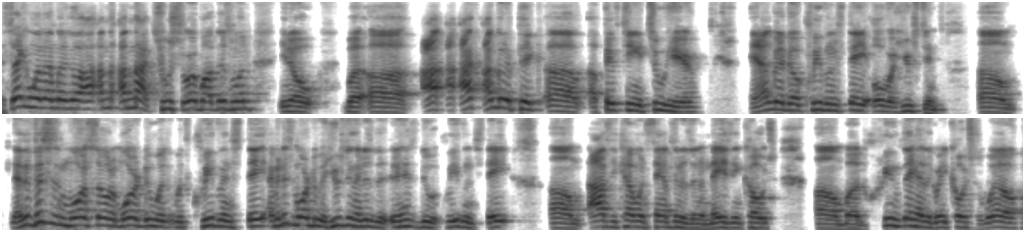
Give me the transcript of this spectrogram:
The second one, I'm gonna go. I'm, I'm not too sure about this one, you know, but uh, I, I am gonna pick uh, a 15-2 here, and I'm gonna go Cleveland State over Houston. Um, now this is more so more to do with, with Cleveland State. I mean, this is more to do with Houston than it has to do with Cleveland State. Um, obviously, Kelvin Sampson is an amazing coach, um, but Cleveland State has a great coach as well.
